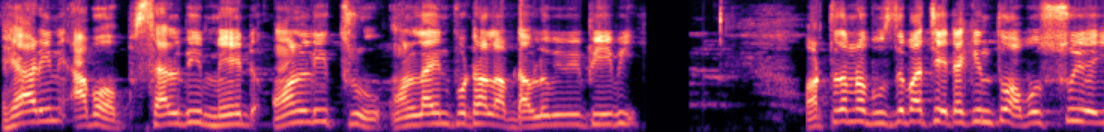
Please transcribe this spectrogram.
here in above shall be made only through online portal of WBBPB অর্থাৎ আমরা বুঝতে পারছি এটা কিন্তু অবশ্যই ওই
